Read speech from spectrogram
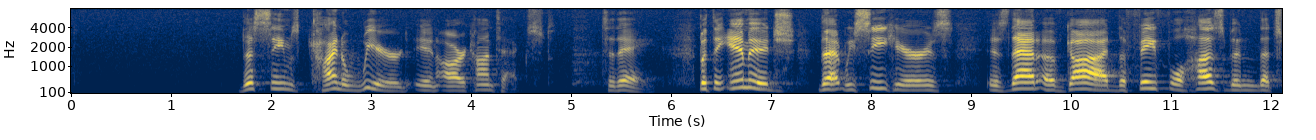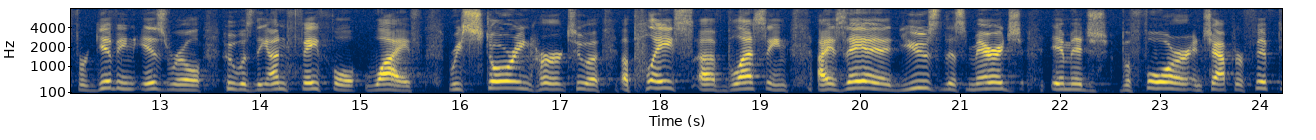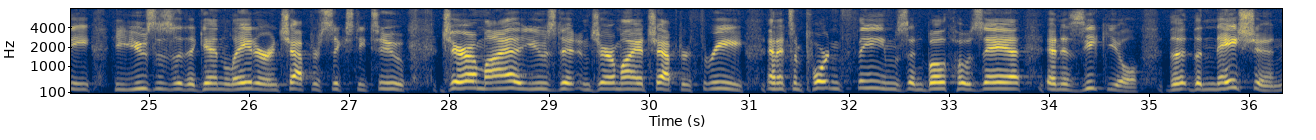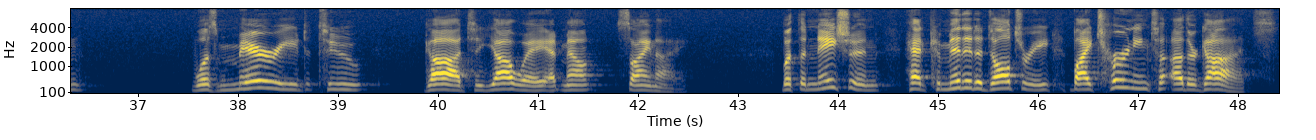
This seems kind of weird in our context today. But the image that we see here is is that of God, the faithful husband that's forgiving Israel, who was the unfaithful wife, restoring her to a, a place of blessing. Isaiah had used this marriage image before in chapter 50. He uses it again later in chapter 62. Jeremiah used it in Jeremiah chapter 3, and it's important themes in both Hosea and Ezekiel. The, the nation was married to God, to Yahweh at Mount Sinai. But the nation had committed adultery by turning to other gods.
